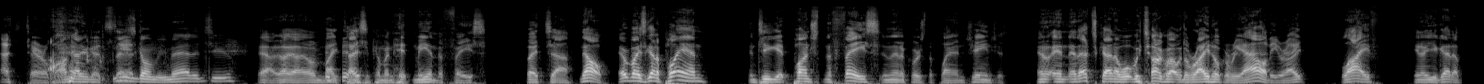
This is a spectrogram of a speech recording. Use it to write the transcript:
that's terrible. I'm not even gonna say. He's gonna be mad at you. Yeah, Mike Tyson come and hit me in the face. But uh, no, everybody's got a plan until you get punched in the face, and then of course the plan changes. And, and, and that's kind of what we talk about with the right hook of reality, right? Life, you know, you got a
